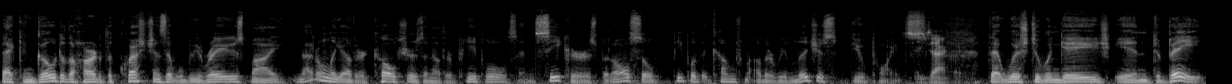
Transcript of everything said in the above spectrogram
that can go to the heart of the questions that will be raised by not only other cultures and other peoples and seekers, but also people that come from other religious viewpoints. Exactly. That wish to engage in debate.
